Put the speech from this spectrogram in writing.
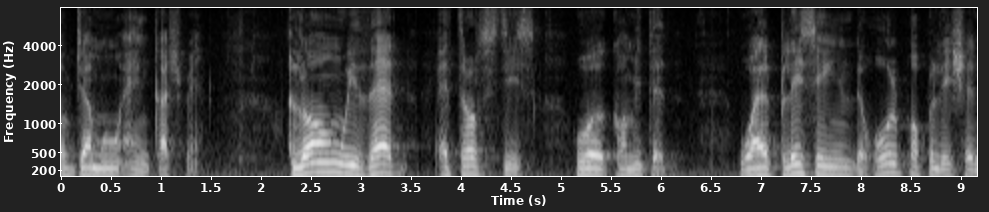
of Jammu and Kashmir. Along with that, atrocities were committed while placing the whole population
